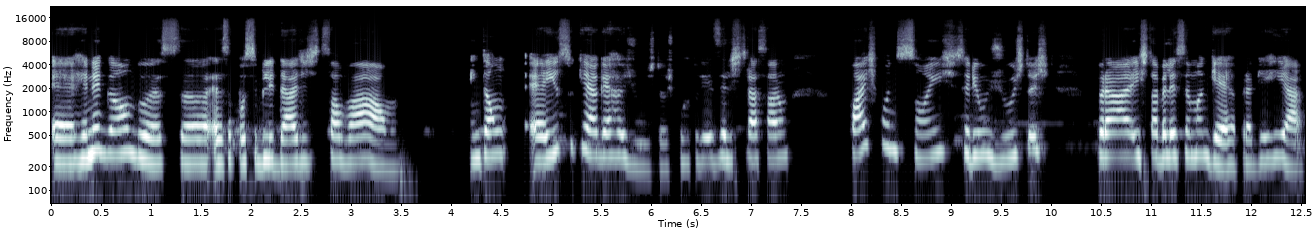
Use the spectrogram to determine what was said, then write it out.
é, renegando essa, essa possibilidade de salvar a alma. Então, é isso que é a guerra justa. Os portugueses eles traçaram quais condições seriam justas para estabelecer uma guerra, para guerrear.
